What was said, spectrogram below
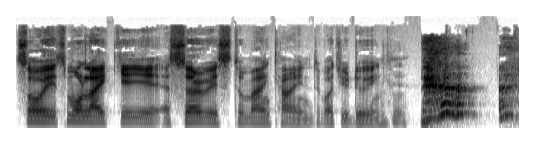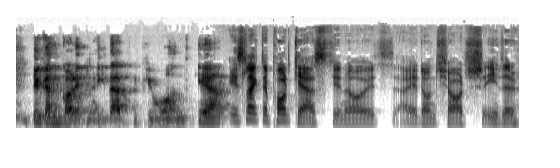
So it's more like a, a service to mankind what you're doing. you can call it like that if you want. Yeah, it's like the podcast, you know. It's I don't charge either.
